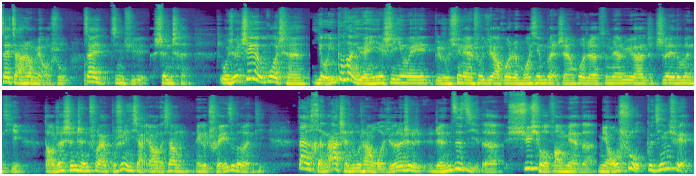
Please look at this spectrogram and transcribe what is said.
再加上描述，再进去生成。我觉得这个过程有一部分原因是因为，比如说训练数据啊，或者模型本身，或者分辨率啊这之类的问题，导致生成出来不是你想要的，像那个锤子的问题。但很大程度上，我觉得是人自己的需求方面的描述不精确。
